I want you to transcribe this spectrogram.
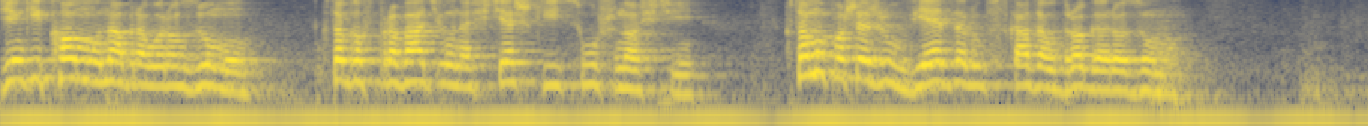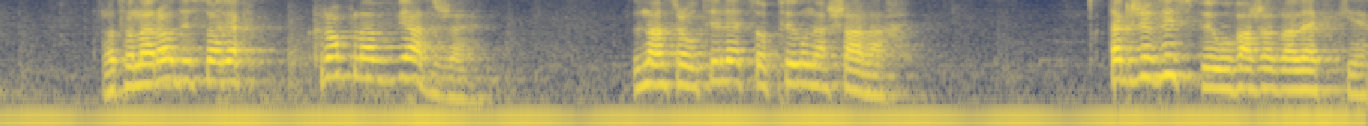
Dzięki komu nabrał rozumu? Kto go wprowadził na ścieżki słuszności? Kto mu poszerzył wiedzę lub wskazał drogę rozumu? No to narody są jak kropla w wiatrze. Znaczą tyle, co pył na szalach. Także wyspy uważa za lekkie.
